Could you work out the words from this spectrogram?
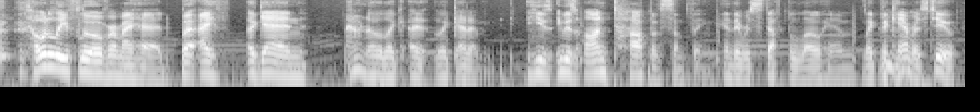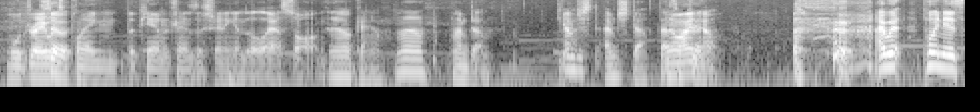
totally flew over my head. But I again, I don't know, like I like at a he's he was on top of something and there was stuff below him, like the Mhm. cameras too. Well, Dre So- was playing the piano transitioning into the last song. Okay, well, I'm dumb. I'm just I'm just dumb. That's no, I know. I would. Point is,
